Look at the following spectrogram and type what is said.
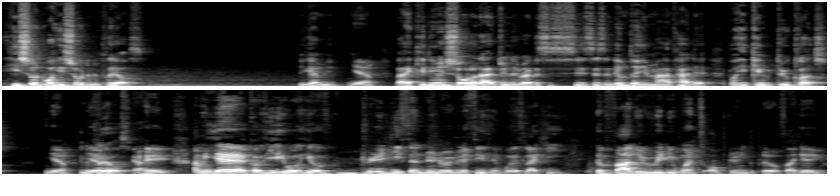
he showed what he showed in the playoffs. You get me? yeah, Like he didn't show all of that during the regular se- se- season, even though he might have had it, but he came through clutch. yeah. In the yeah. playoffs. I hear you. I mean, yeah, because he, he was he was really decent during the regular season, but it's like he the value really went up during the playoffs. I hear you.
